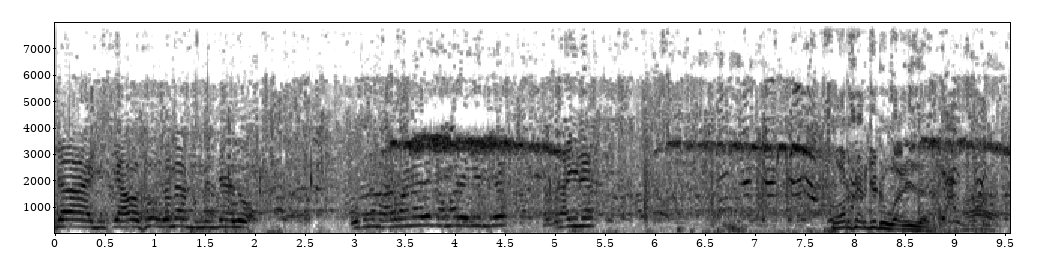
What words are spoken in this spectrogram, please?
જાય નીચે આવો શું તમે મને લો કોકને મારવાના છે તમારે એવી રીતે ગભરાઈને શોર્ટ સર્કિટ ઉભાની છે. શોર્ટ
